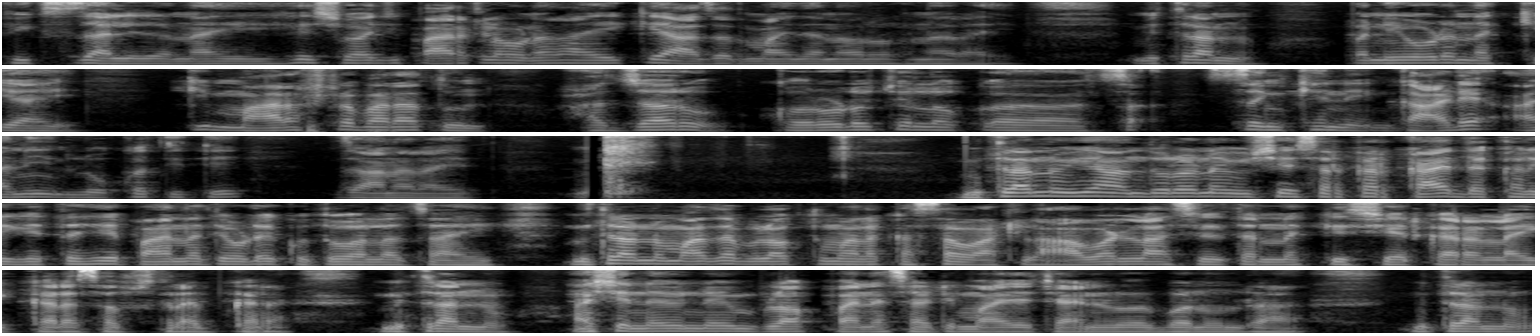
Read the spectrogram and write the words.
फिक्स झालेलं नाही. हे शिवाजी पार्कला होणार आहे की आझाद मैदानावर होणार आहे? मित्रांनो पण एवढं नक्की आहे की महाराष्ट्रभरातून हजारो करोडोच्या लोक संख्येने गाड्या आणि लोक तिथे जाणार आहेत. मित्रांनो या आंदोलनाविषयी सरकार काय दखल घेतं हे पाहणं तेवढं कुतूहलाचं आहे. मित्रांनो माझा ब्लॉग तुम्हाला कसा वाटला आवडला असेल तर नक्कीच शेअर करा लाईक करा सबस्क्राईब करा. मित्रांनो असे नवीन नवीन ब्लॉग पाहण्यासाठी माझ्या चॅनलवर बनून राहा. मित्रांनो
